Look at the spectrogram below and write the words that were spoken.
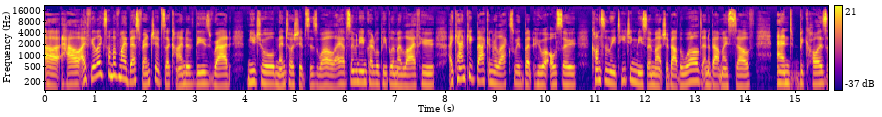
uh, how I feel like some of my best friendships are kind of these rad mutual mentorships as well. I have so many incredible people in my life who I can kick back and relax with, but who are also constantly teaching me so much about the world and about myself. And because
